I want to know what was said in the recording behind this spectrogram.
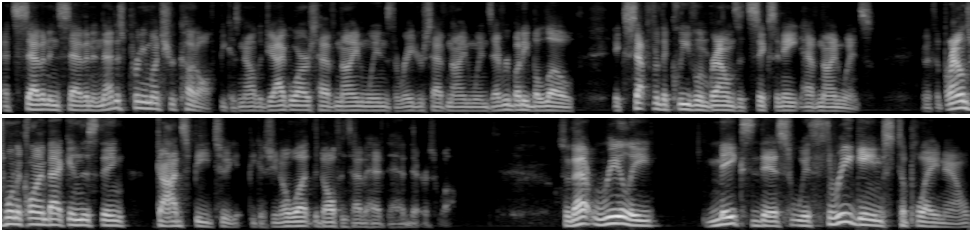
at seven and seven. And that is pretty much your cutoff because now the Jaguars have nine wins, the Raiders have nine wins. Everybody below, except for the Cleveland Browns at six and eight, have nine wins. And if the Browns want to climb back in this thing, Godspeed to you because you know what? The Dolphins have a head to head there as well. So that really makes this with three games to play now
